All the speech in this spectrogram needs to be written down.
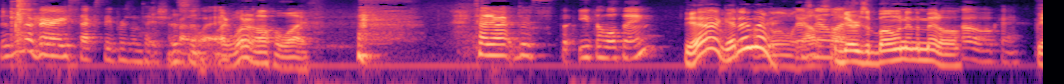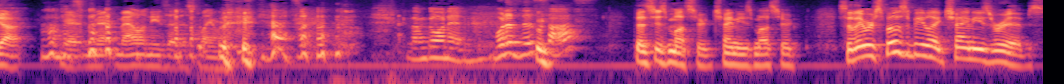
This is a very sexy presentation, This by is the way. like what an awful life. so do I just eat the whole thing? yeah, get in I'm there. going There's no, without like- There's a bone in the middle. Oh, okay. Yeah. Yeah, Ma- Madeleine needs that disclaimer. Yes. Because I'm going in. What is this sauce? That's just mustard, Chinese mustard. So they were supposed to be like Chinese ribs,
